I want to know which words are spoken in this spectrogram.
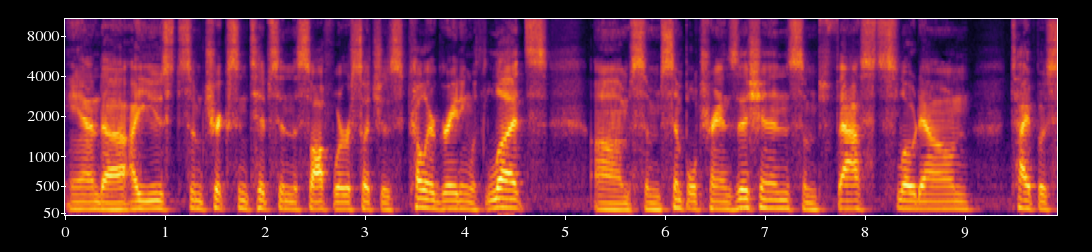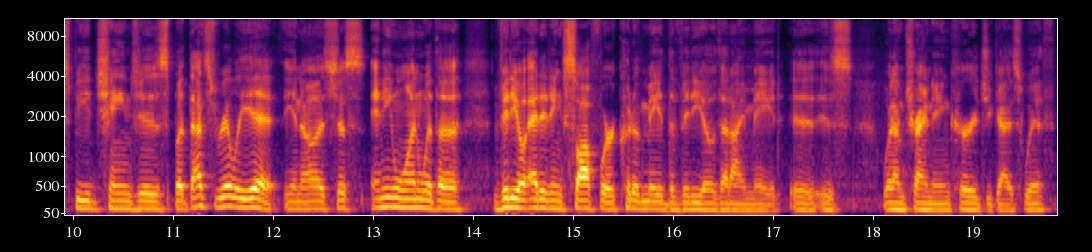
And uh, I used some tricks and tips in the software, such as color grading with LUTs, um, some simple transitions, some fast slowdown type of speed changes. But that's really it. You know, it's just anyone with a video editing software could have made the video that I made, is, is what I'm trying to encourage you guys with.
